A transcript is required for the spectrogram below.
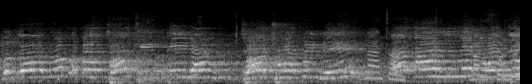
เมื่อก่อนรู้ก็บอกชอชิงตีดังชอชวนวิ่งหนีน่าจะแต่ตอนเรือบางคนได้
